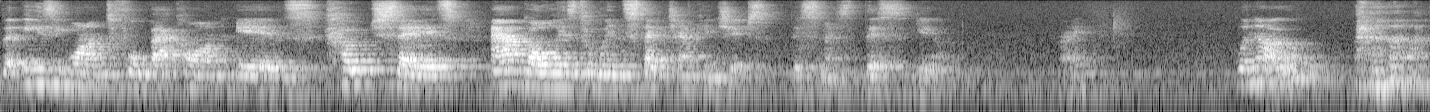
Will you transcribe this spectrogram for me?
the easy one to fall back on is coach says our goal is to win state championships this this year. Right? Well, no.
